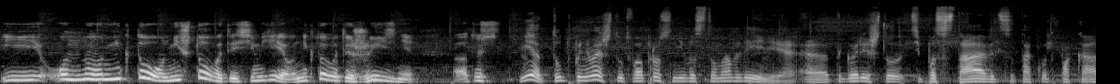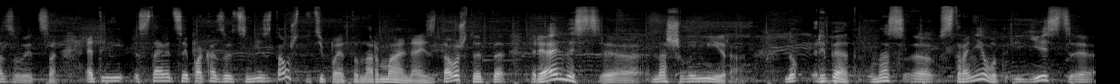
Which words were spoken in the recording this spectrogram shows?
И он, ну, он никто, он ничто в этой семье, он никто в этой жизни. А, то есть, Нет, тут, понимаешь, тут вопрос не восстановления. Э, Ты говоришь, что типа ставится, так вот показывается. Это не ставится и показывается не из-за того, что типа это нормально, а из-за того, что это реальность э, нашего мира. Ну, ребят, у нас э, в стране вот есть э,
